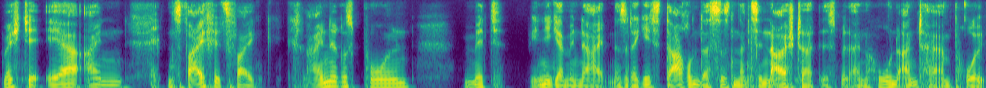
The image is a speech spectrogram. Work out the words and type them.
möchte er ein im Zweifelsfall kleineres Polen mit weniger Minderheiten. Also da geht es darum, dass es ein Nationalstaat ist mit einem hohen Anteil an Polen.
